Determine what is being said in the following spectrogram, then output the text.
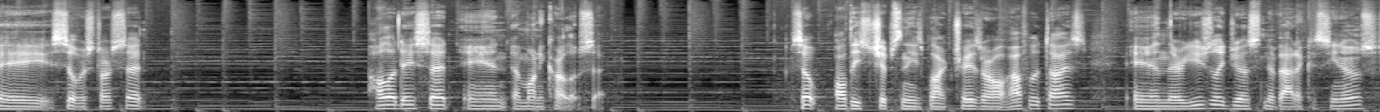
a Silver Star set, Holiday set, and a Monte Carlo set. So all these chips in these black trays are all alphabetized and they're usually just Nevada casinos.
